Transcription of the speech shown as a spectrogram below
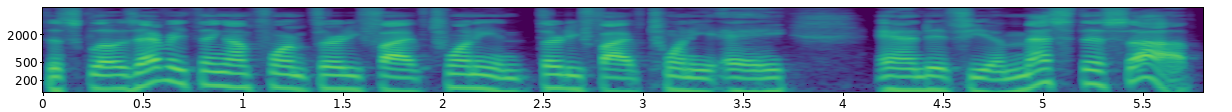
disclose everything on form 3520 and 3520a and if you mess this up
